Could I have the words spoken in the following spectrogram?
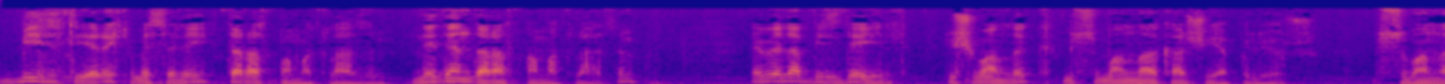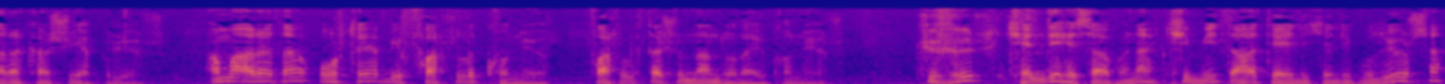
biz diyerek meseleyi daraltmamak lazım. Neden daraltmamak lazım? Evvela biz değil, düşmanlık Müslümanlığa karşı yapılıyor. Müslümanlara karşı yapılıyor. Ama arada ortaya bir farklılık konuyor. Farklılık da şundan dolayı konuyor. Küfür kendi hesabına kimi daha tehlikeli buluyorsa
